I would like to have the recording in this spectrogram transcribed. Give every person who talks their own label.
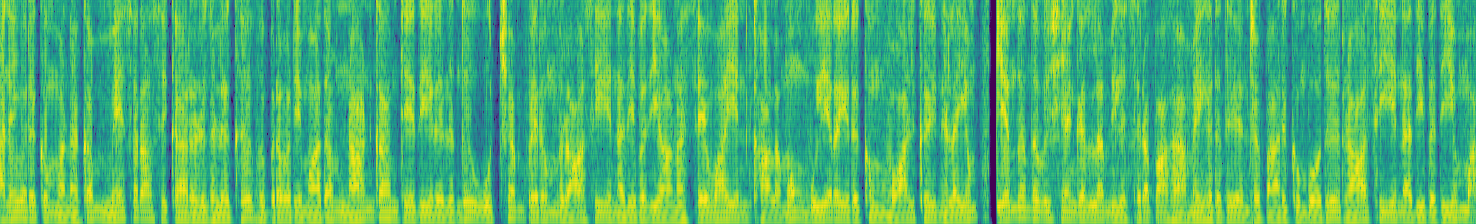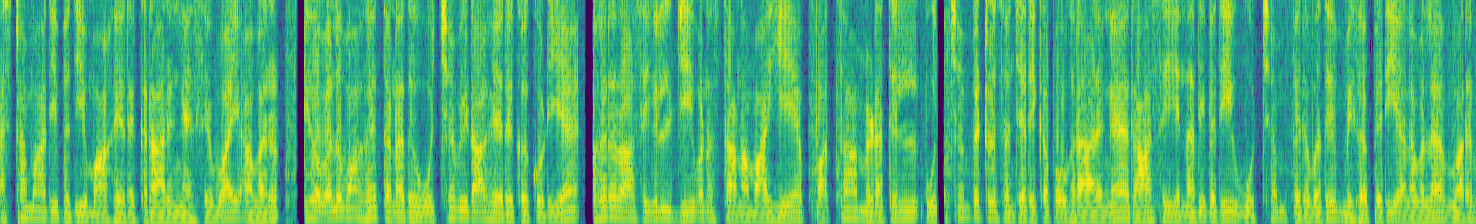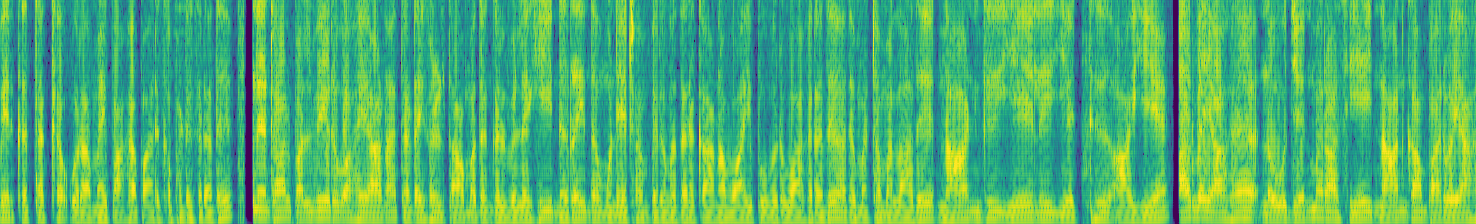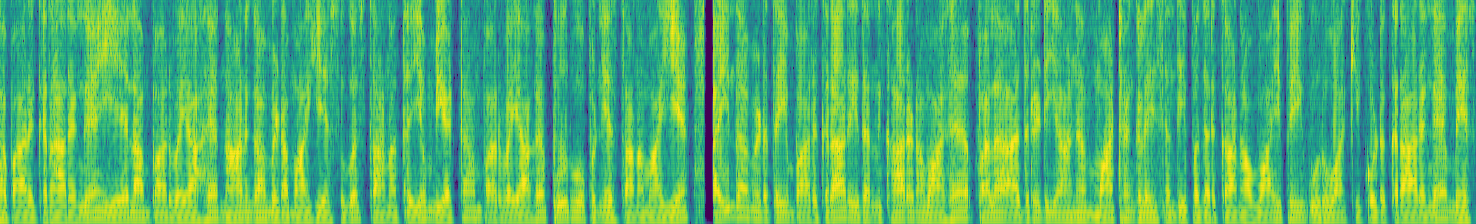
Speaker 1: அனைவருக்கும் வணக்கம். மேசராசிக்காரர்களுக்கு பிப்ரவரி மாதம் நான்காம் தேதியிலிருந்து உச்சம் பெறும் ராசியின் அதிபதியான செவ்வாயின் காலமும் உயர இருக்கும் வாழ்க்கை நிலையும் எந்தெந்த விஷயங்கள்ல மிக சிறப்பாக அமைகிறது என்று பார்க்கும்போது ராசியின் அதிபதியும் அஷ்டமாதிபதியுமாக இருக்கிறாருங்க. செவ்வாய் அவர் மிக வலுவாக தனது உச்ச வீடாக இருக்கக்கூடிய மகர ராசியில் ஜீவனஸ்தானமாகிய பத்தாம் இடத்தில் உச்சம் பெற்று சஞ்சரிக்க போகிறாருங்க. ராசியின் அதிபதி உச்சம் பெறுவது மிக பெரிய அளவில் வரவேற்க குறிப்பிடத்தக்க ஒரு அமைப்பாக பார்க்கப்படுகிறது. ஏனென்றால் பல்வேறு வகையான தடைகள் தாமதங்கள் விலகி நிறைந்த முன்னேற்றம் பெறுவதற்கான வாய்ப்பு உருவாகிறது. அது மட்டுமல்லாது நான்கு ஏழு எட்டு ஆகிய பார்வையாக ஜென்ம ராசியை நான்காம் பார்வையாக பார்க்கிறாருங்க. ஏழாம் பார்வையாக நான்காம் இடம் ஆகிய சுகஸ்தானத்தையும் எட்டாம் பார்வையாக பூர்வ புண்ணியஸ்தானம் ஆகிய ஐந்தாம் இடத்தையும் பார்க்கிறார். இதன் காரணமாக பல அதிரடியான மாற்றங்களை சந்திப்பதற்கான வாய்ப்பை உருவாக்கி கொடுக்கிறாருங்க. மேச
